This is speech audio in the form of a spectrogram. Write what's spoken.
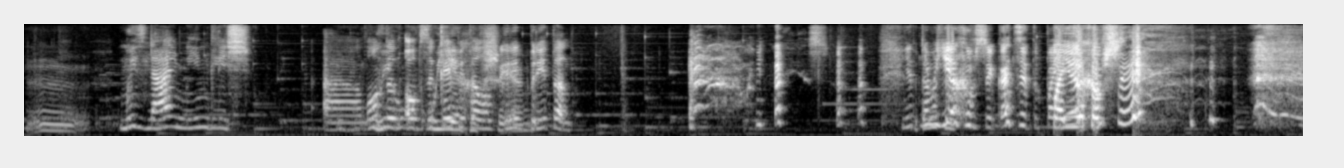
Мы знаем English. А, London of the capital of уехавшие. Great Britain. Нет, Потому не уехавший, Катя, это поехавший. поехавшие.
